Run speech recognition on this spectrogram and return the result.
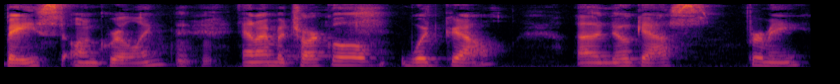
based on grilling, and I'm a charcoal wood gal, uh, no gas for me.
